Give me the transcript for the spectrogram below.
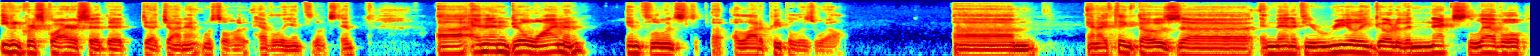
Even Chris Squire said that uh, John Entwistle heavily influenced him. Uh, and then Bill Wyman influenced a, a lot of people as well. Um, and I think those, uh, and then if you really go to the next level,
